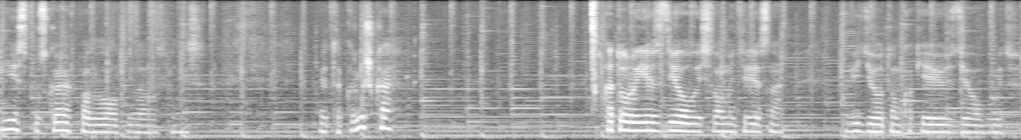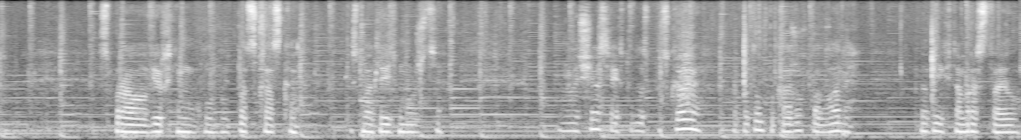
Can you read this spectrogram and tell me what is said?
и спускаю в подвал туда вот вниз. Это крышка, которую я сделал, если вам интересно. Видео о том, как я ее сделал, будет справа в верхнем углу будет подсказка. Посмотреть можете. Ну а сейчас я их туда спускаю, а потом покажу в подвале, как я их там расставил.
